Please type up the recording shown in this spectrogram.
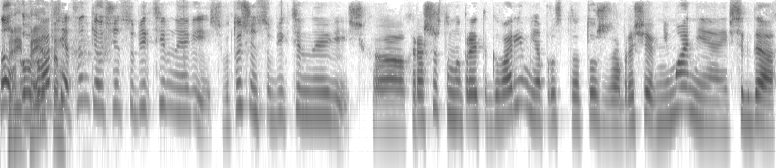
ну, при, при вообще этом... оценки очень субъективная вещь, вот очень субъективная вещь. Хорошо, что мы про это говорим, я просто тоже обращаю внимание и всегда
